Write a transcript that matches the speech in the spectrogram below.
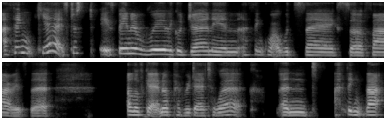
I think, yeah, it's just, it's been a really good journey. And I think what I would say so far is that I love getting up every day to work. And I think that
